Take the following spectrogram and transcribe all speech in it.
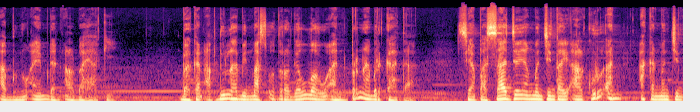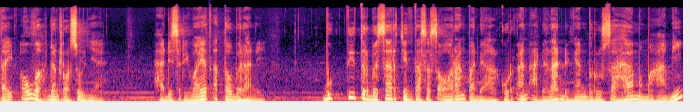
Abu Nuaim, dan Al-Bahaki. Bahkan Abdullah bin Mas'ud radhiyallahu an pernah berkata, siapa saja yang mencintai Al-Quran akan mencintai Allah dan Rasulnya hadis riwayat atau berani. Bukti terbesar cinta seseorang pada Al-Quran adalah dengan berusaha memahami,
